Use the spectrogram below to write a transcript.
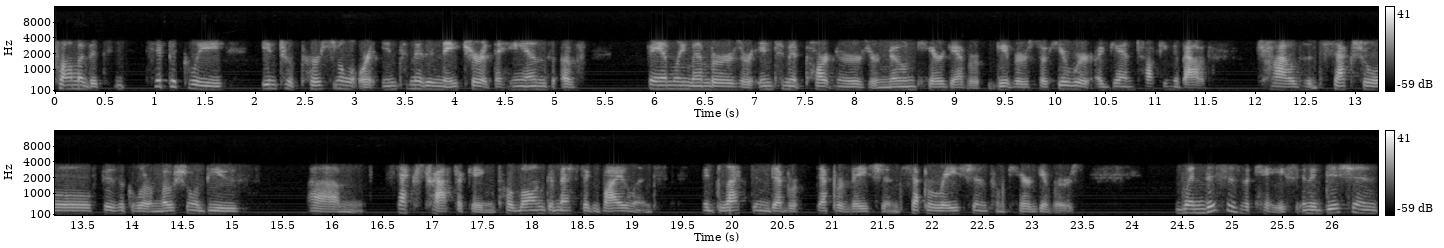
Trauma that's typically interpersonal or intimate in nature at the hands of family members or intimate partners or known caregivers. So here we're again talking about childhood sexual, physical, or emotional abuse, um, sex trafficking, prolonged domestic violence, neglect and deprivation, separation from caregivers. When this is the case, in addition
